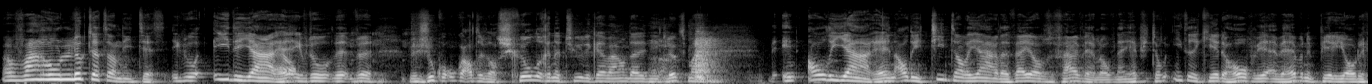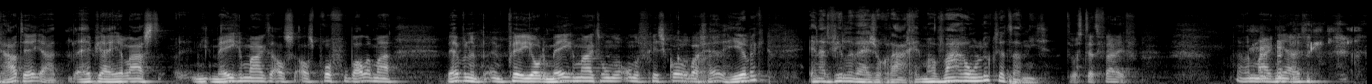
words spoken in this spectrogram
Maar waarom lukt dat dan niet, Ted? Ik bedoel, ieder jaar, hè? Ja. Ik bedoel, we, we, we zoeken ook altijd wel schuldigen natuurlijk, hè, waarom dat het niet lukt. Maar in al die jaren, hè, in al die tientallen jaren dat wij als de vijfweg lopen, nou, heb je toch iedere keer de hoop weer. En we hebben een periode gehad, hè? Ja, dat heb jij helaas niet meegemaakt als, als profvoetballer, maar we hebben een, een periode meegemaakt onder, onder Frits Korbach, hè? Heerlijk. En dat willen wij zo graag, hè? Maar waarom lukt dat dan niet? Het was Ted 5. Nou, dat maakt niet uit.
